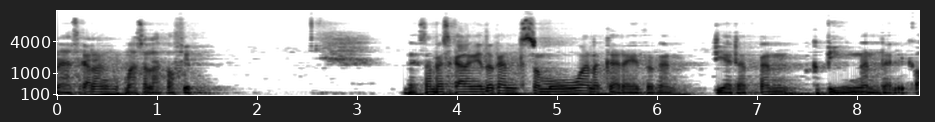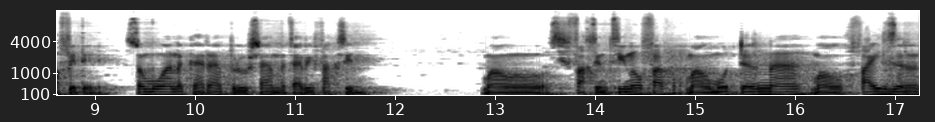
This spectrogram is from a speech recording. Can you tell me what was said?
Nah sekarang masalah covid. Nah sampai sekarang itu kan semua negara itu kan dihadapkan kebingungan dari covid ini. Semua negara berusaha mencari vaksin mau vaksin Sinovac mau Moderna mau Pfizer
